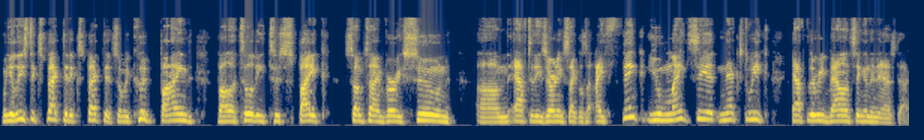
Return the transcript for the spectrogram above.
when you least expect it, expect it. So we could find volatility to spike sometime very soon um, after these earnings cycles. I think you might see it next week after the rebalancing in the NASDAQ.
